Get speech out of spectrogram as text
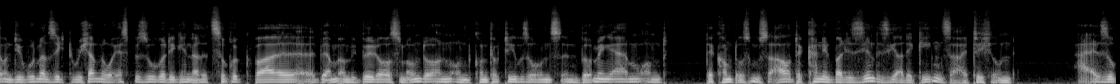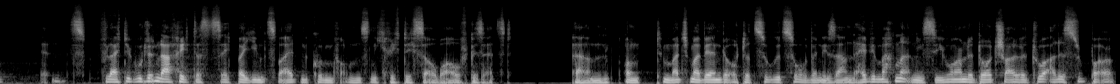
und die wundern sich, ich habe US-Besucher, die gehen alle zurück, weil äh, wir haben irgendwie Bilder aus London und kontaktieren sie uns in Birmingham und der kommt aus den USA und der kannibalisieren die sich alle gegenseitig. Und also vielleicht die gute Nachricht, das ist echt bei jedem zweiten Kunden von uns nicht richtig sauber aufgesetzt. Ähm, und manchmal werden wir auch dazu gezogen, wenn die sagen, hey, wir machen eigentlich SEO, eine deutsche Agentur, alles super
